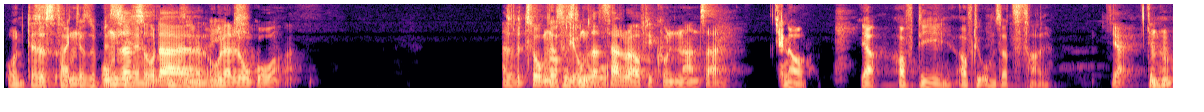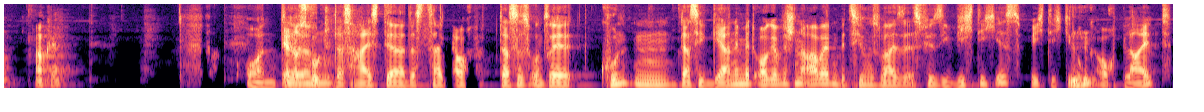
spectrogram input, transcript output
Und das, das zeigt um, ja so ein bisschen Umsatz oder, oder Logo? Also bezogen das auf die Umsatzzahl oder auf die Kundenanzahl? Genau. Ja, auf die, auf die Umsatzzahl. Ja, genau. Mhm. Okay. Und ja, das, ähm, das, heißt ja, das zeigt auch, dass es unsere Kunden, dass sie gerne mit OrgaVision arbeiten, beziehungsweise es für sie wichtig ist, wichtig genug mhm. auch bleibt.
